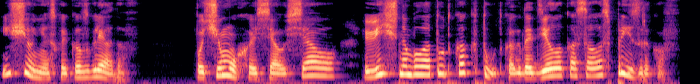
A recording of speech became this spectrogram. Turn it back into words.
еще несколько взглядов. Почему Хэ Сяо Сяо вечно была тут как тут, когда дело касалось призраков?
